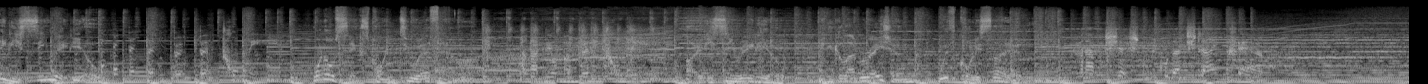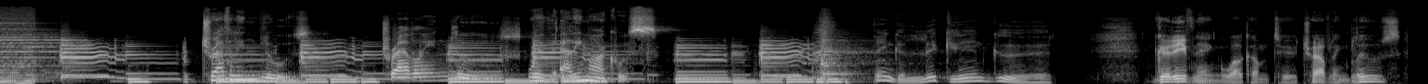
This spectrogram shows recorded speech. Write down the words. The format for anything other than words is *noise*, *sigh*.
IDC Radio. 106.2 FM. IDC Radio in collaboration with Kol Israel. Traveling Blues. Traveling Blues with Ellie Marcus. Finger licking good. Good evening. Welcome to Traveling Blues.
